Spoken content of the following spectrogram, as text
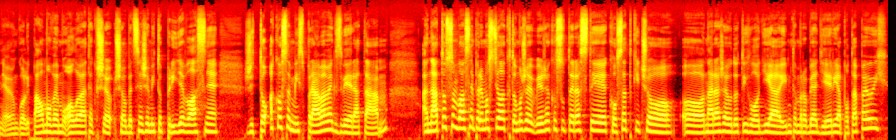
neviem, kvôli palmovému oleju a tak vše, všeobecne, že mi to príde vlastne, že to, ako sa my správame k zvieratám, a na to som vlastne premostila k tomu, že vieš, ako sú teraz tie kosatky, čo o, narážajú do tých lodí a im tam robia diery a potápajú ich?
